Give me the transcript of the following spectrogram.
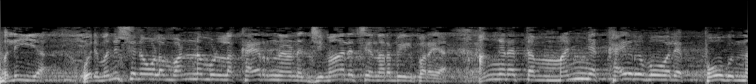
വലിയ ഒരു മനുഷ്യനോളം വണ്ണമുള്ള കയറിനാണ് ജിമാലസ് എന്ന അറബിയിൽ പറയാ. അങ്ങനത്തെ മഞ്ഞ കയറ് പോലെ പോകുന്ന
